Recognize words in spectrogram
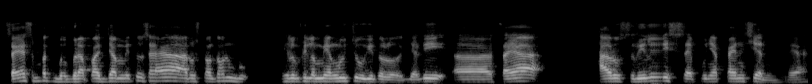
saya sempat beberapa jam itu saya harus nonton film-film yang lucu gitu loh jadi uh, saya harus rilis saya punya pension ya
